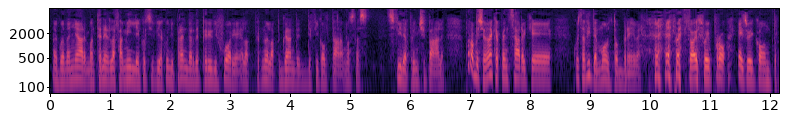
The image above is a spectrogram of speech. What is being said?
eh, guadagnare, mantenere la famiglia e così via, quindi prendere dei periodi fuori è la, per noi la più grande difficoltà, la nostra sfida principale. Però bisogna anche pensare che questa vita è molto breve, questo ha i suoi pro e i suoi contro.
